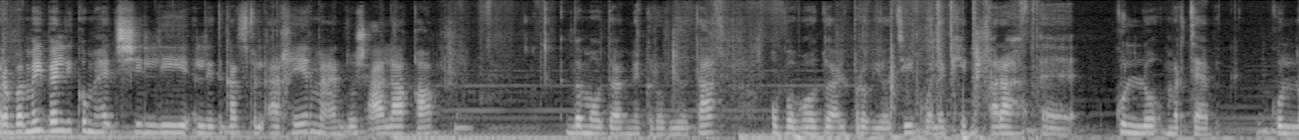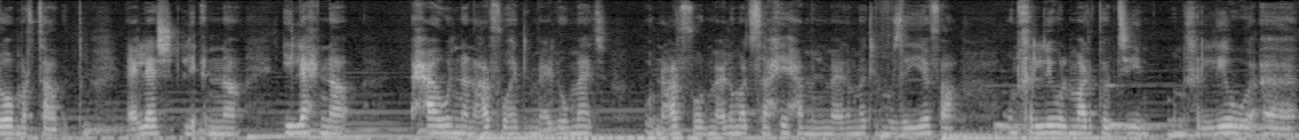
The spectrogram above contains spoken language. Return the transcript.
ربما يبان لكم هذا الشيء اللي اللي ذكرت في الأخير ما عندوش علاقة بموضوع الميكروبيوتا وبموضوع البروبيوتيك ولكن راه آه كله مرتبك كله مرتبط. علاش؟ لأن إلا إحنا حاولنا نعرفوا هذه المعلومات ونعرفوا المعلومات الصحيحة من المعلومات المزيفة ونخليو ال marketing ونخليو آه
